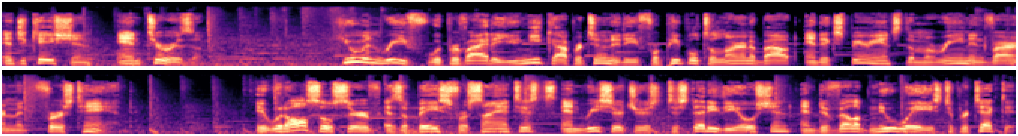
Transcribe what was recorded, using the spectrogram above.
education, and tourism. Human Reef would provide a unique opportunity for people to learn about and experience the marine environment firsthand. It would also serve as a base for scientists and researchers to study the ocean and develop new ways to protect it.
